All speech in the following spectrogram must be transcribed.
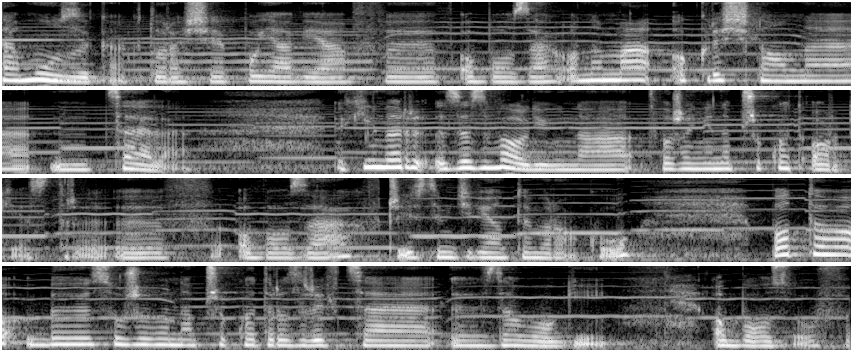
Ta muzyka, która się pojawia w, w obozach, ona ma określone mm, cele. Himmler zezwolił na tworzenie na przykład orkiestr y, w obozach w 1939 roku, po to, by służyły na przykład rozrywce y, załogi obozów.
